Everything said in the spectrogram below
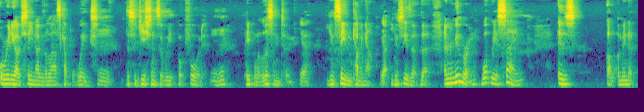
Already, I've seen over the last couple of weeks Mm. the suggestions that we've put forward. Mhm. People are listening to. yeah You can see them coming up. Yeah. You can see the, the and remembering what we're saying is, oh, I mean, it,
